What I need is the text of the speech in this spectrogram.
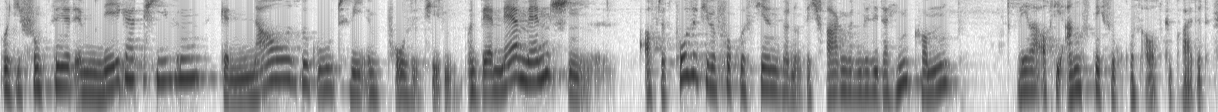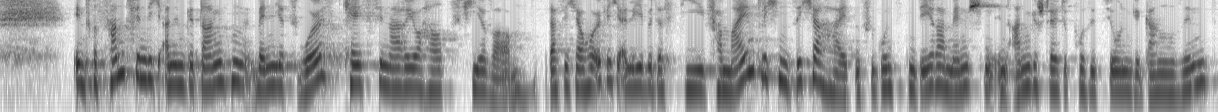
Und die funktioniert im Negativen genauso gut wie im Positiven. Und wer mehr Menschen auf das Positive fokussieren würden und sich fragen würden, wie sie da hinkommen, wäre auch die Angst nicht so groß ausgebreitet. Interessant finde ich an dem Gedanken, wenn jetzt Worst-Case-Szenario Hartz IV war, dass ich ja häufig erlebe, dass die vermeintlichen Sicherheiten zugunsten derer Menschen in angestellte Positionen gegangen sind,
